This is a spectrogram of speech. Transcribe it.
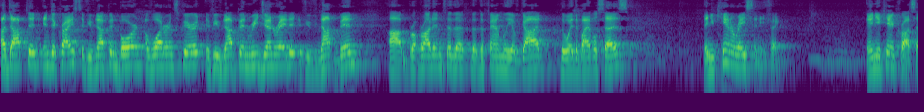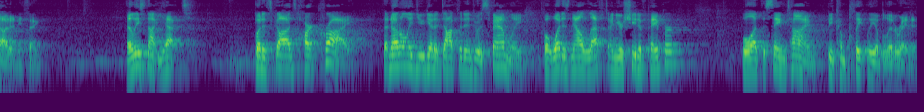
adopted into Christ, if you've not been born of water and spirit, if you've not been regenerated, if you've not been uh, brought into the, the, the family of God, the way the Bible says, then you can't erase anything. And you can't cross out anything. At least not yet. But it's God's heart cry that not only do you get adopted into his family, but what is now left on your sheet of paper will at the same time be completely obliterated.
